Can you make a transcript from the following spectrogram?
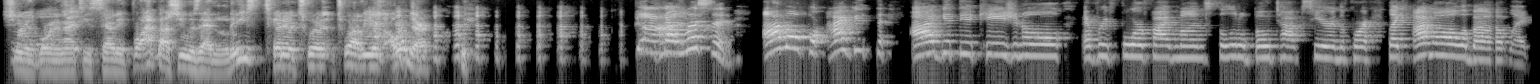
she was My born in 1974. I thought she was at least 10 or 12, 12 years older." Now listen, I'm all for I get the I get the occasional every four or five months, the little Botox here and the four. Like I'm all about like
